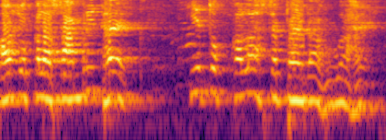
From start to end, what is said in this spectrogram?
और जो कलशामृत है, ये तो कलश से पैदा हुआ है।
